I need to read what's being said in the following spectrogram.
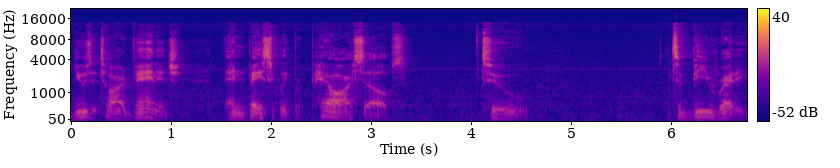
use it to our advantage, and basically prepare ourselves to to be ready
